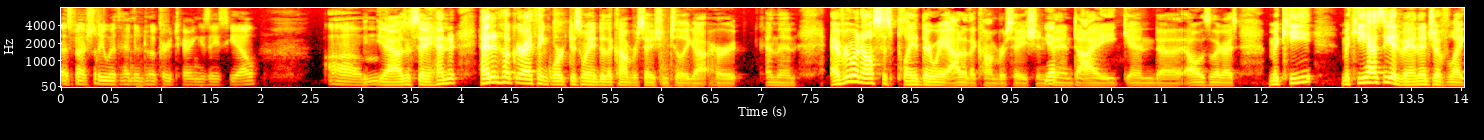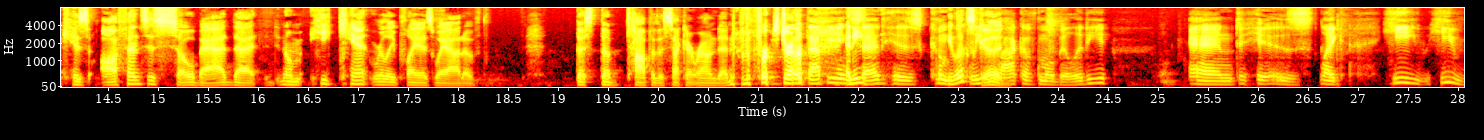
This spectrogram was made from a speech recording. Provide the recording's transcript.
especially with Hendon Hooker tearing his ACL. Um, Yeah, I was gonna say Hendon, Hendon Hooker. I think worked his way into the conversation until he got hurt. And then everyone else has played their way out of the conversation. Yep. Van Dyke and uh, all those other guys. McKee McKee has the advantage of like his offense is so bad that you know he can't really play his way out of the the top of the second round end of the first round. But that being he- said, his complete lack of mobility and his like he he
